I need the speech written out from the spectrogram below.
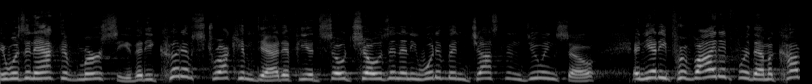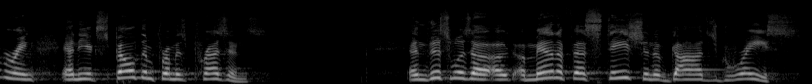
it was an act of mercy, that he could have struck him dead if he had so chosen, and he would have been just in doing so. And yet he provided for them a covering, and he expelled them from his presence. And this was a, a, a manifestation of God's grace.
